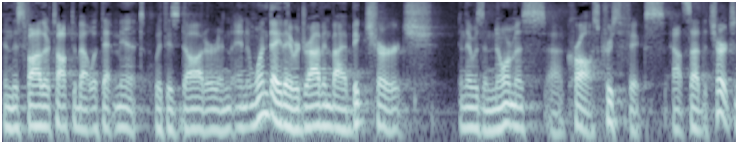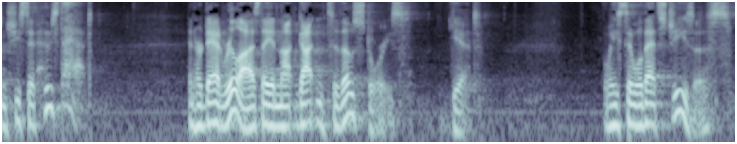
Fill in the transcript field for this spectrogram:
And this father talked about what that meant with his daughter. And, and one day they were driving by a big church, and there was an enormous uh, cross, crucifix, outside the church. And she said, Who's that? And her dad realized they had not gotten to those stories yet. Well, he said, Well, that's Jesus.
